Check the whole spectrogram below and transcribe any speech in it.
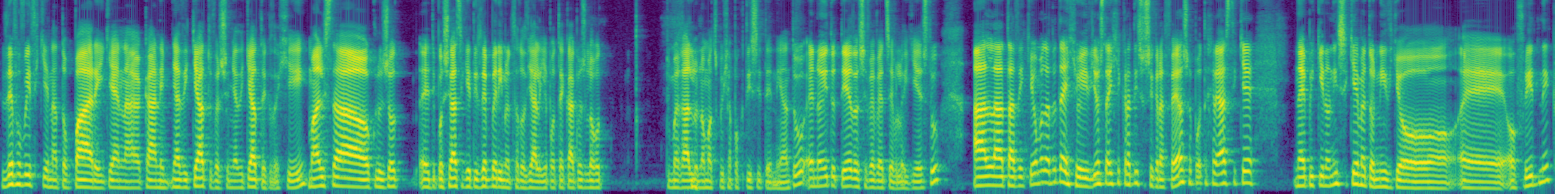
δεν φοβήθηκε να το πάρει και να κάνει μια δικιά του version, μια δικιά του εκδοχή. Μάλιστα, ο Κλουζό ε, εντυπωσιάστηκε γιατί δεν περίμενε ότι θα το διάλεγε ποτέ κάποιος λόγω του μεγάλου ονόματος που είχε αποκτήσει η ταινία του. Εννοείται ότι έδωσε βέβαια τις ευλογίες του, αλλά τα δικαιώματα δεν τα είχε ο ίδιος, τα είχε κρατήσει ο συγγραφέας, οπότε χρειάστηκε να επικοινωνήσει και με τον ίδιο ε, ο Φρίντνικ.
